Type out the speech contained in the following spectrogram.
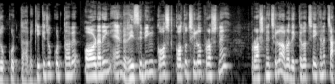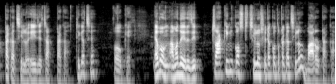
যোগ করতে হবে। কি কি যোগ করতে হবে? অর্ডারিং অ্যান্ড রিসিভিং কস্ট কত ছিল প্রশ্নে? প্রশ্নে ছিল, আমরা দেখতে পাচ্ছি এখানে চার টাকা ছিল, এই যে চার টাকা, ঠিক আছে? ওকে এবং আমাদের যে ট্রাকিং কস্ট ছিল, সেটা কত টাকা ছিল? বারো টাকা।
